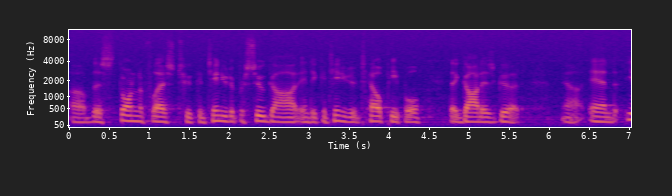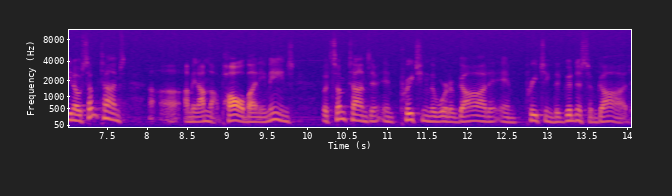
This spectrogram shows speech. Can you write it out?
of this thorn in the flesh to continue to pursue God and to continue to tell people that God is good. Uh, and, you know, sometimes, uh, I mean, I'm not Paul by any means, but sometimes in, in, preaching the Word of God and preaching the goodness of God,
